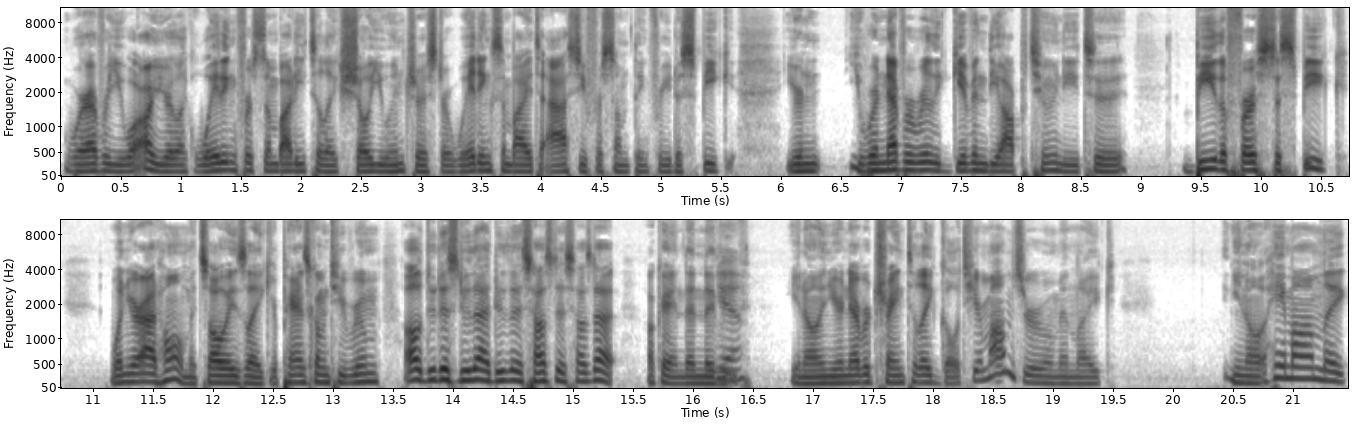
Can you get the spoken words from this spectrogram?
wherever you are you're like waiting for somebody to like show you interest or waiting somebody to ask you for something for you to speak you're you were never really given the opportunity to be the first to speak when you're at home it's always like your parents come into your room oh do this do that do this how's this how's that okay and then they Yeah. leave you know and you're never trained to like go to your mom's room and like you know hey mom like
